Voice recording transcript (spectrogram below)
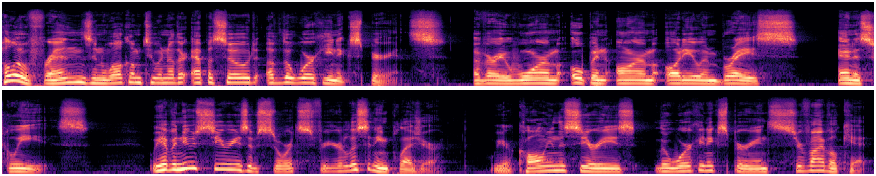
Hello, friends, and welcome to another episode of The Working Experience. A very warm, open arm audio embrace and a squeeze. We have a new series of sorts for your listening pleasure. We are calling the series The Working Experience Survival Kit.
